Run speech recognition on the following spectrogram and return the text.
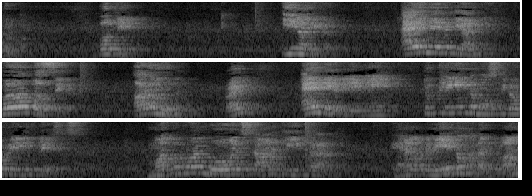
පුළුවන්. okay. ඊළඟ එක. ඇයි මේක කියන්නේ? purpose එක. අරමුණ. right? ඇයි මේක තියෙන්නේ? to clean the mosquito breeding places. මදුරුවන් බෝවන ස්ථාන ක්ලීන් කරන්න. එහෙනම් අපිට මේකම හදන්න පුළුවන්.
